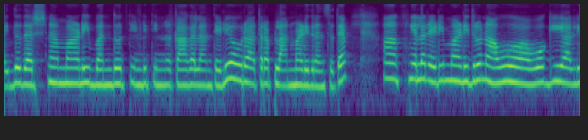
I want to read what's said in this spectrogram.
ಇದು ದರ್ಶನ ಮಾಡಿ ಬಂದು ತಿಂಡಿ ತಿನ್ನೋಕ್ಕಾಗಲ್ಲ ಅಂತೇಳಿ ಅವರು ಆ ಥರ ಪ್ಲ್ಯಾನ್ ಮಾಡಿದ್ರು ಅನಿಸುತ್ತೆ. ಎಲ್ಲ ರೆಡಿ ಮಾಡಿದ್ರು. ನಾವು ಹೋಗಿ ಅಲ್ಲಿ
